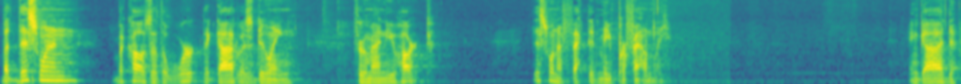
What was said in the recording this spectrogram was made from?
But this one, because of the work that God was doing through my new heart, this one affected me profoundly. And God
